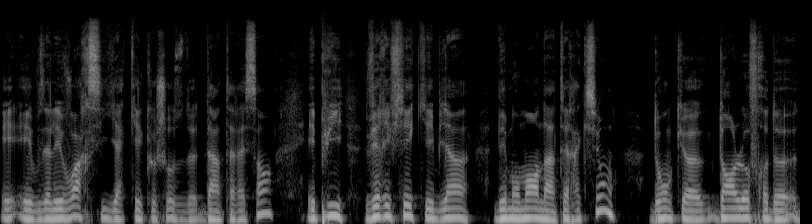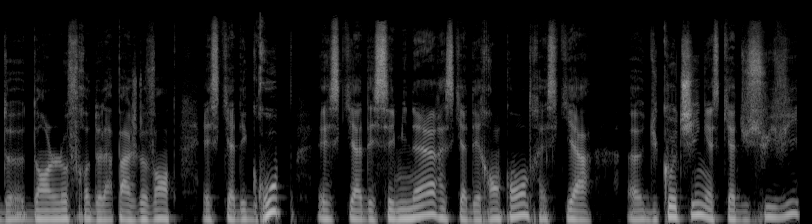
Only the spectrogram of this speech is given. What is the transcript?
et, vous allez voir s'il y a quelque chose d'intéressant. Et puis, vérifiez qu'il y ait bien des moments d'interaction. Donc, euh, dans l'offre de, dans l'offre de la page de vente, est-ce qu'il y a des groupes? Est-ce qu'il y a des séminaires? Est-ce qu'il y a des rencontres? Est-ce qu'il y a euh, du coaching Est-ce qu'il y a du suivi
